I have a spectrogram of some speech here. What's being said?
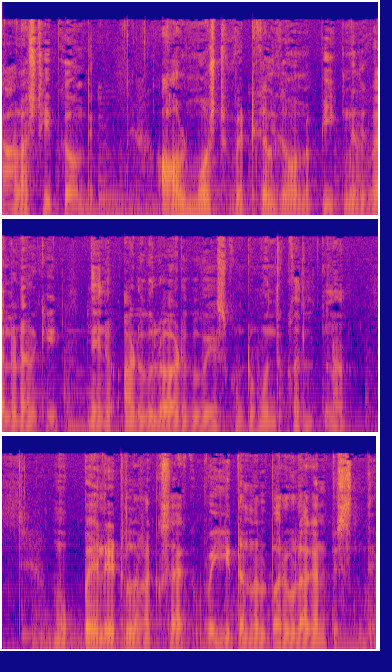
చాలా స్టీప్గా ఉంది. ఆల్మోస్ట్ వెర్టికల్గా ఉన్న పీక్ మీదకి వెళ్ళడానికి నేను అడుగులో అడుగు వేసుకుంటూ ముందుకు కదులుతున్నాను. ముప్పై లీటర్ల రక్సాక్ వెయ్యి టన్నుల బరువులాగా అనిపిస్తుంది.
